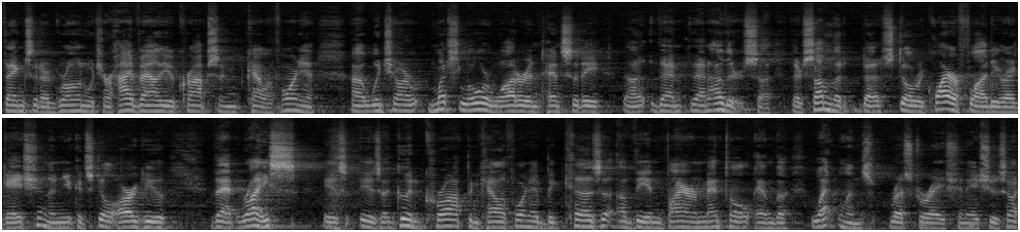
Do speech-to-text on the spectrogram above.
things that are grown which are high value crops in California uh, which are much lower water intensity uh, than than others. there's some that still require flood irrigation and you could still argue that rice is, is a good crop in California because of the environmental and the wetlands restoration issues. So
